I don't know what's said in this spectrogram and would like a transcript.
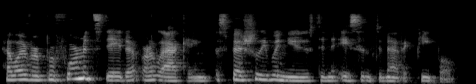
However, performance data are lacking, especially when used in asymptomatic people.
